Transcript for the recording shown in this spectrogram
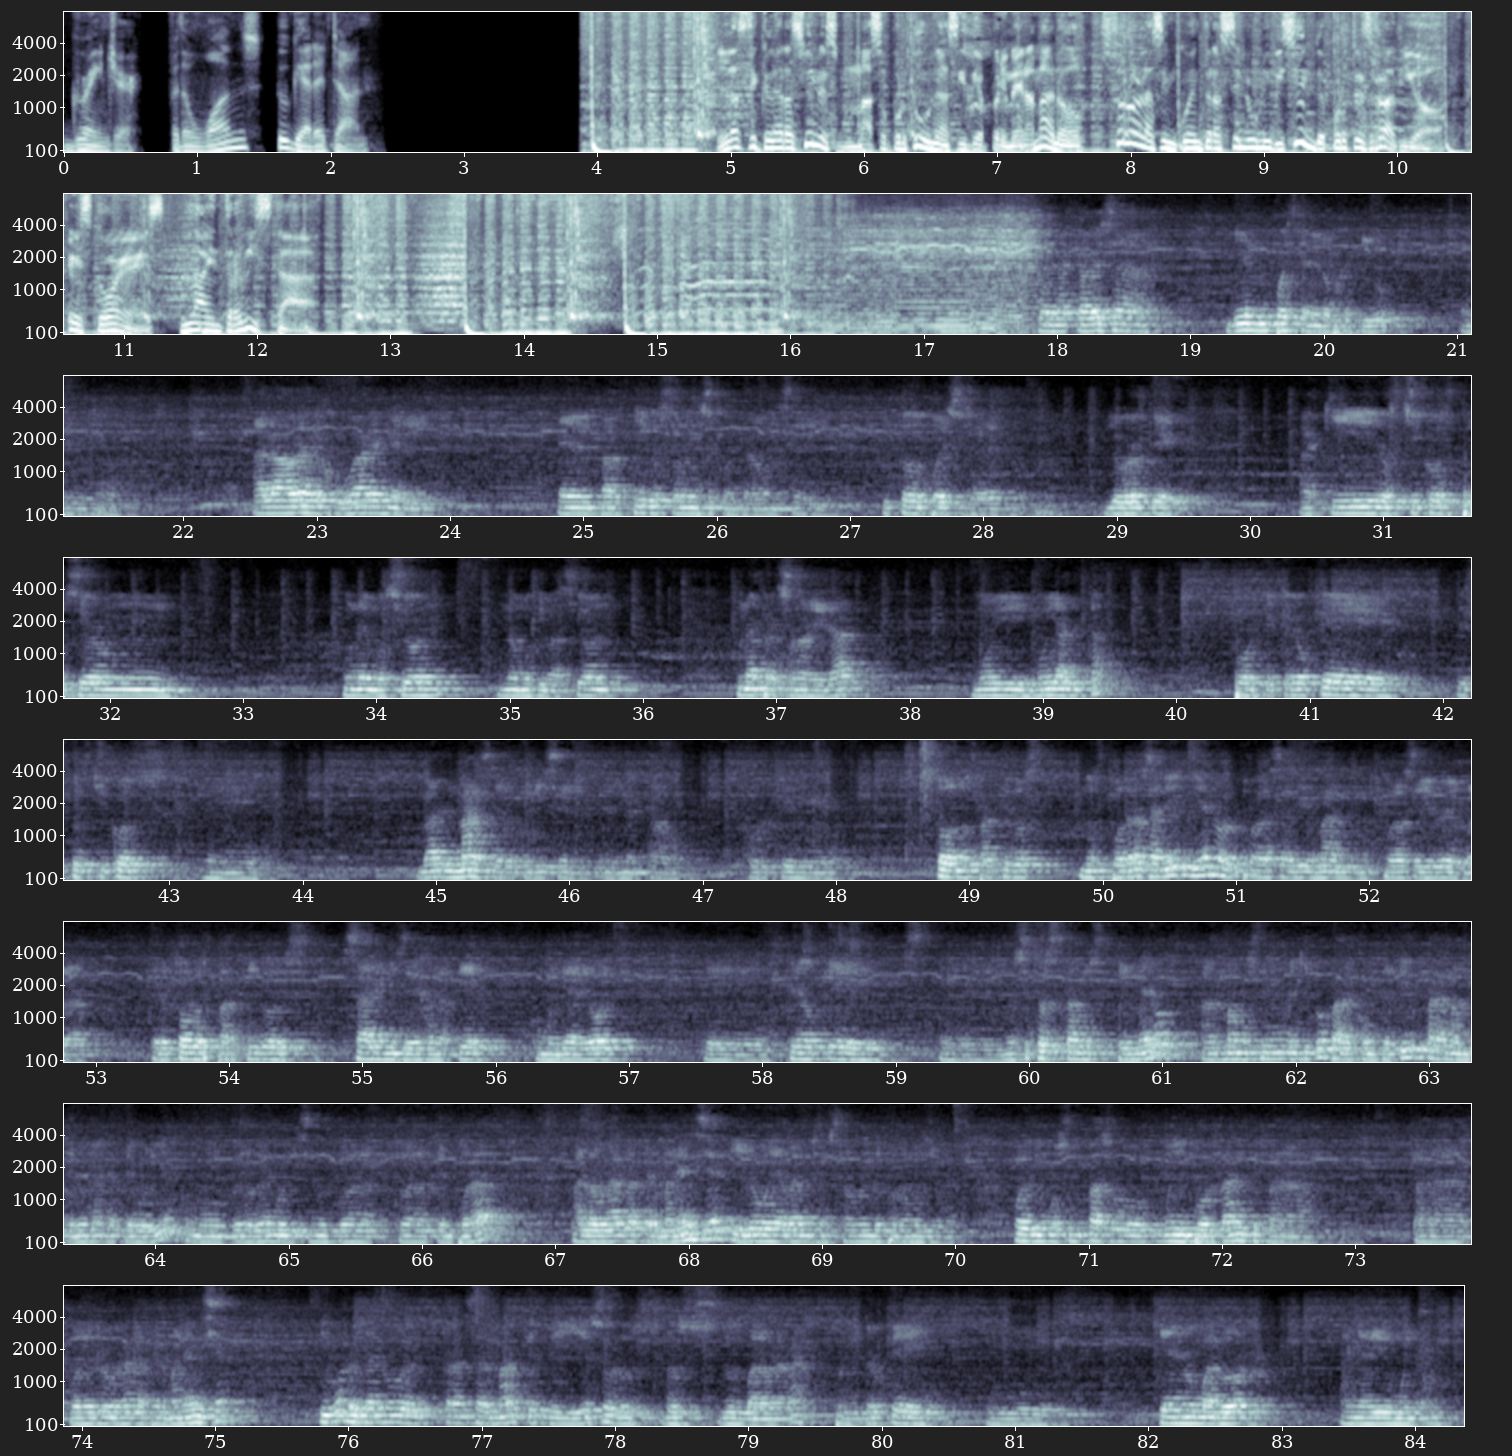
Granger, for the ones who get it done. Las declaraciones más oportunas y de primera mano solo las encuentras en Univisión Deportes Radio. Esto es La Entrevista. Con la cabeza bien puesta en el objetivo. A la hora de jugar en el, en el partido son 11 contra 11 y, y todo puede suceder. Yo creo que aquí los chicos pusieron una emoción, una motivación, una personalidad muy, muy alta, porque creo que estos chicos eh, valen más de lo que dice el, mercado, porque todos los partidos nos podrá salir bien o nos podrá salir mal, nos podrá salir regular, pero todos los partidos salen y se dejan la piel, como el día de hoy. Eh, creo que eh, nosotros estamos primero, armamos un equipo para competir, para mantener la categoría, como lo vengo diciendo toda la, temporada, a lograr la permanencia y luego ya vemos hasta dónde podemos llegar. Hoy dimos un paso muy importante para, para poder lograr la permanencia y bueno, ya luego el transfer market y eso los, los, los valorará, porque creo que eh, tienen un valor añadido muy grande.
